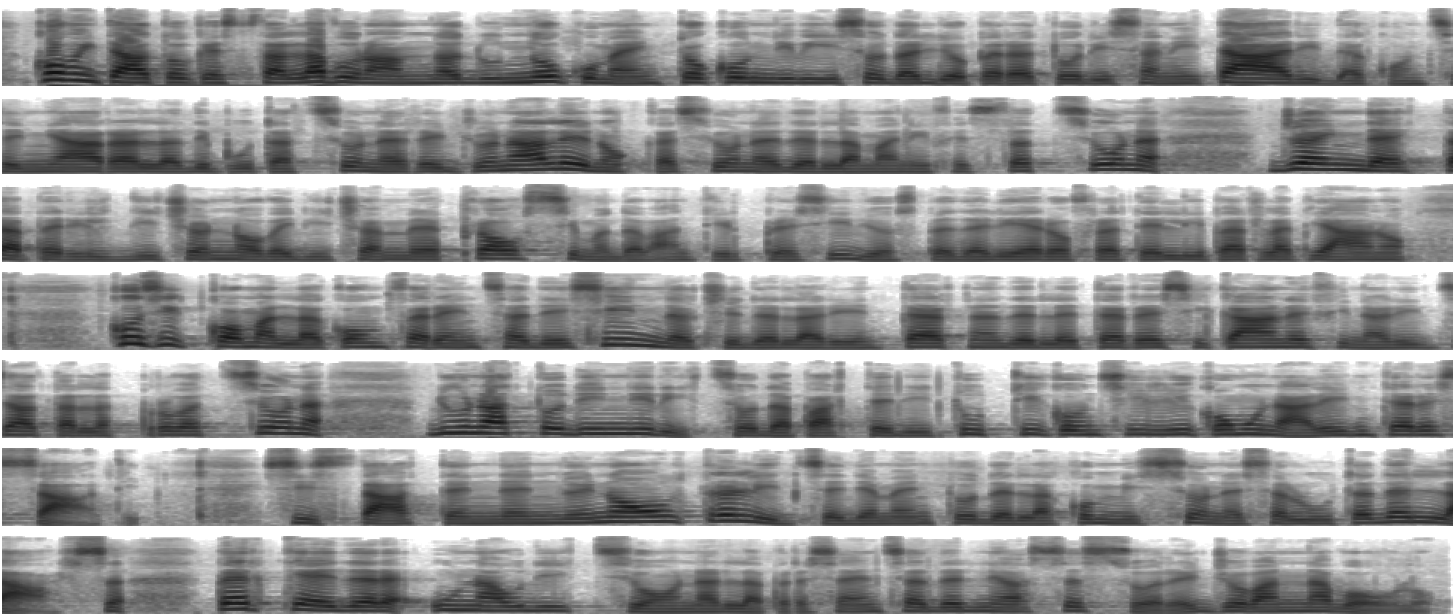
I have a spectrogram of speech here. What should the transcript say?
Comitato che sta lavorando ad un documento condiviso dagli operatori sanitari da consegnare alla deputazione regionale in occasione della manifestazione già indetta per il 19 dicembre prossimo davanti il presidio ospedaliero Fratelli Parlapiano, così come alla conferenza dei sindaci dell'area interna delle terre sicane finalizzata all'approvazione di un atto di indirizzo da parte di tutti i consigli comunali interessati. Si sta attendendo inoltre l'insediamento della Commissione Salute dell'ARS per chiedere un'audizione alla presenza del neoassessore Giovanna Volo.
